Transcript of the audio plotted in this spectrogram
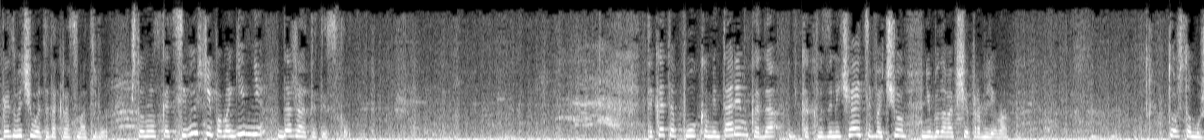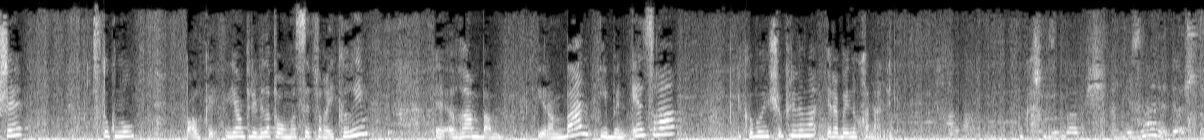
Поэтому почему это так рассматриваю? Что можно сказать, Всевышний, помоги мне даже от этой скалы. Так это по комментариям, когда, как вы замечаете, в чем не была вообще проблема. То, что Муше стукнул палкой. Я вам привела, по-моему, Сефара и Карим, э, Рамбам и Рамбан, Ибн Эзра, и кого еще привела? И Рабейну Ханани. Они, вообще, они знали, да, что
